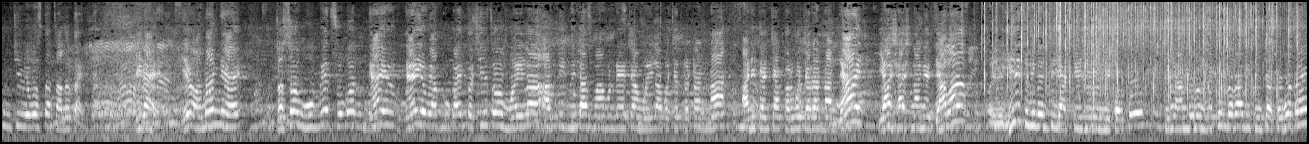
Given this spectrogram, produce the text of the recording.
तुमची व्यवस्था चालत आहे. ठीक आहे? हे अमान्य आहे. जसं उमेद सोबत न्याय न्याय वागणूक आहे तशीच महिला आर्थिक विकास महामंडळाच्या महिला बचत गटांना आणि त्यांच्या कर्मचाऱ्यांना न्याय या शासनाने द्यावा. हीच विनंती या स्टेजवरून मी करतो. तुम्ही आंदोलन भेटून धरा मी तुमच्यासोबत आहे.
